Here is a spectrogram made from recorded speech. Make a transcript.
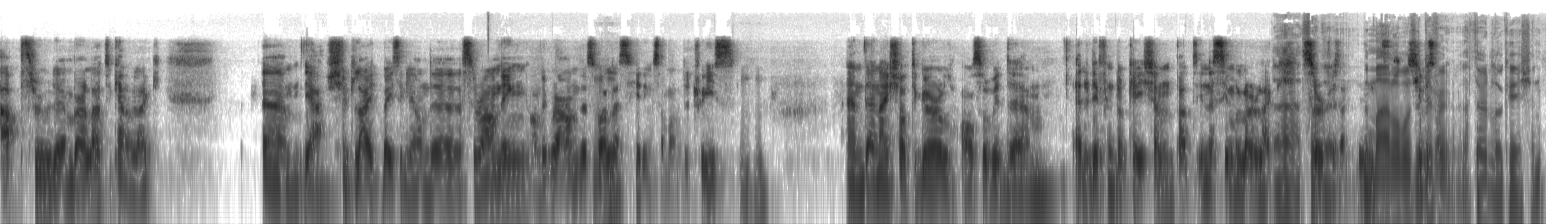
up through the umbrella to kind of like um, yeah shoot light basically on the surrounding on the ground as well as hitting some of the trees. And then I shot the girl also with um, at a different location, but in a similar like Ah, so surface. the, the model was She a different, a third location.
